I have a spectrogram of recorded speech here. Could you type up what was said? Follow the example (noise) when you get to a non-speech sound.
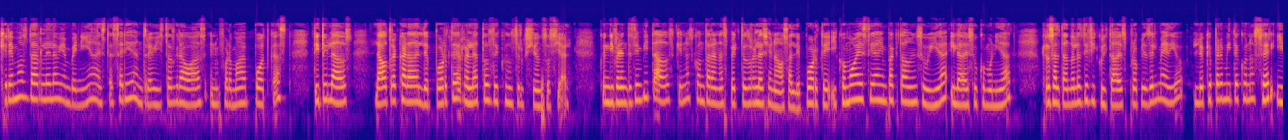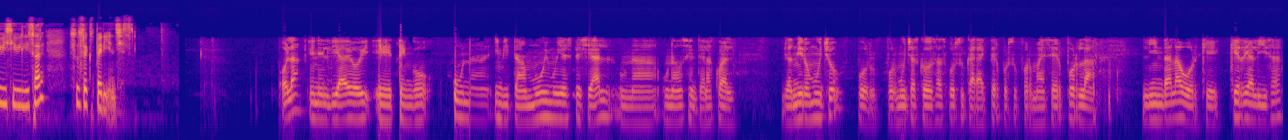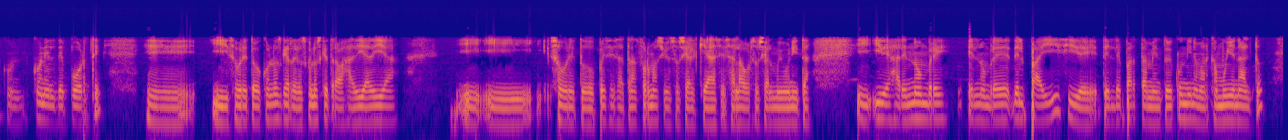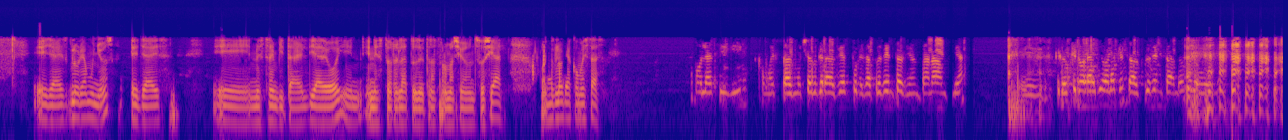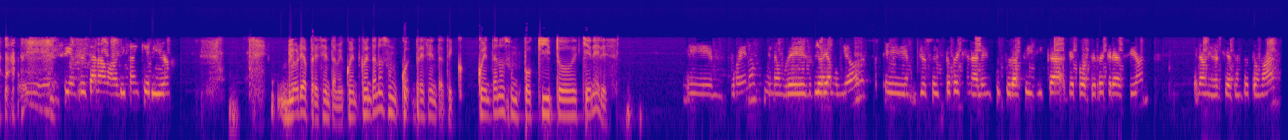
Queremos darle la bienvenida a esta serie de entrevistas grabadas en forma de podcast titulados La otra cara del deporte, relatos de construcción social, con diferentes invitados que nos contarán aspectos relacionados al deporte y cómo éste ha impactado en su vida y la de su comunidad, resaltando las dificultades propias del medio, lo que permite conocer y visibilizar sus experiencias. Hola, en el día de hoy eh, tengo una invitada muy, muy especial, una, una docente a la cual yo admiro mucho por, por muchas cosas, por su carácter, por su forma de ser, por la linda labor que, que realiza con, con el deporte eh, y sobre todo con los guerreros con los que trabaja día a día y, y sobre todo pues esa transformación social que hace, esa labor social muy bonita y, y dejar el nombre, el nombre del país y de, del departamento de Cundinamarca muy en alto. Ella es Gloria Muñoz, ella es eh, nuestra invitada del día de hoy en, en estos relatos de transformación social. Hola Gloria, ¿cómo estás? Hola Sigui, ¿cómo estás? Muchas gracias por esa presentación tan amplia. Eh, creo que no era yo la que estabas presentando, pero bueno, (laughs) eh, siempre tan amable y tan querido. Gloria, preséntame, cuéntanos un, preséntate, cuéntanos un poquito de quién eres. Eh, bueno, mi nombre es Gloria Muñoz, eh, yo soy profesional en cultura física, deporte y recreación en la Universidad de Santo Tomás,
